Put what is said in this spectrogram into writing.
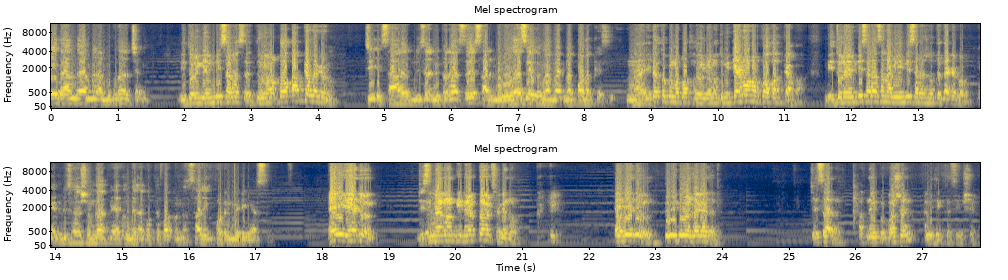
এই দান দান দান কোথায় যাচ্ছেন? ভিতরে কি এমডি স্যার আছে। তুমি আমার পথ আটকালে কেন? জি স্যার নিচের ভিতরে আছে স্যার মিডিয়ে আছে এই জন্য আমি আপনার পদক খেয়েছি না এটা তো কোনো কথা হইল না। তুমি কেন আমার পথ আটকাবা? ভিতরে এমডি স্যার আছেন আমি এমডি স্যারের সাথে দেখা করব। এমডি স্যারের সঙ্গে আপনি এখন দেখা করতে পারবেন না। স্যার ইম্পর্টেন্ট মিটিং এ আছে। এই রিয়াজুল তুমি স্যার। বিরক্ত করছ কেন? এই রিয়াজুল তুমি তোমার জায়গায় যাও। জি স্যার আপনি একটু বসেন আমি দেখতেছি বিষয়টা।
